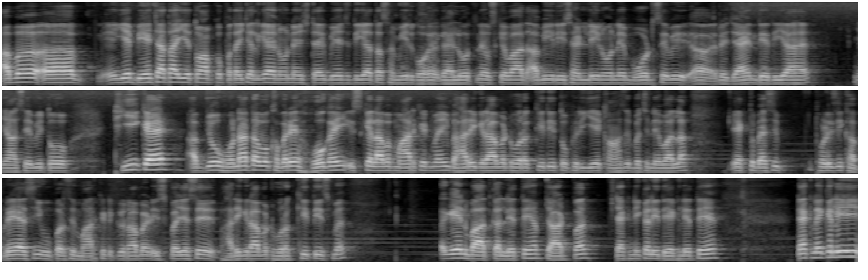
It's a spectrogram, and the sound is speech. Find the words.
अब आ, ये बेचा था ये तो आपको पता ही चल गया इन्होंने स्टैक बेच दिया था समीर गहलोत ने। उसके बाद अभी रिसेंटली इन्होंने बोर्ड से भी रिजाइन दे दिया है। यहाँ से भी तो ठीक है। अब जो होना था वो खबरें हो गई। इसके अलावा मार्केट में ही भारी गिरावट हो रखी थी तो फिर ये कहाँ से बचने वाला? एक तो वैसी थोड़ी सी खबरें ऐसी, ऊपर से मार्केट गिरावट, इस वजह से भारी गिरावट हो रखी थी इसमें। अगेन बात कर लेते हैं, अब चार्ट पर, टेक्निकली देख लेते हैं। टेक्निकली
